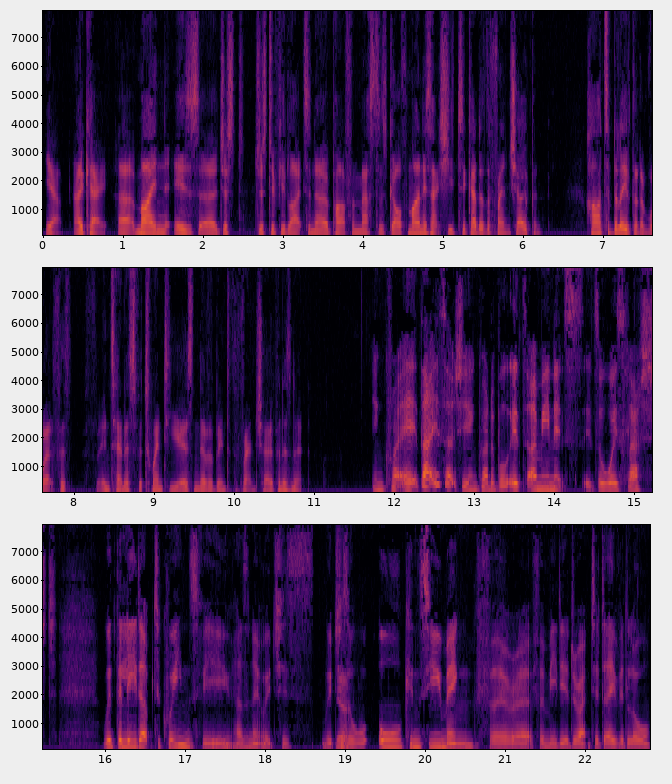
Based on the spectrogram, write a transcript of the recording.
Yeah. Okay. Uh, mine is uh, just just if you'd like to know. Apart from Masters Golf, mine is actually to go to the French Open. Hard to believe that I've worked for in tennis for twenty years and never been to the French Open, isn't it? Incre- that is actually incredible. It's, I mean, it's it's always clashed with the lead up to Queens for you, hasn't it? Which is which is all all consuming for uh, for media director David Law.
